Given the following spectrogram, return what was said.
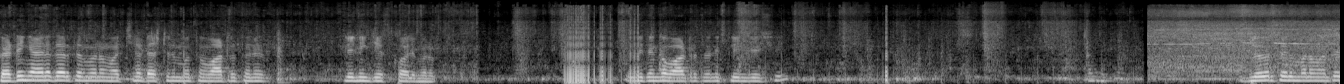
కటింగ్ అయిన తర్వాత మనం వచ్చిన డస్ట్ని మొత్తం వాటర్తోనే క్లీనింగ్ చేసుకోవాలి మనం. ఈ విధంగా వాటర్తోనే క్లీన్ చేసి బ్లోవర్తో మనం అంతా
